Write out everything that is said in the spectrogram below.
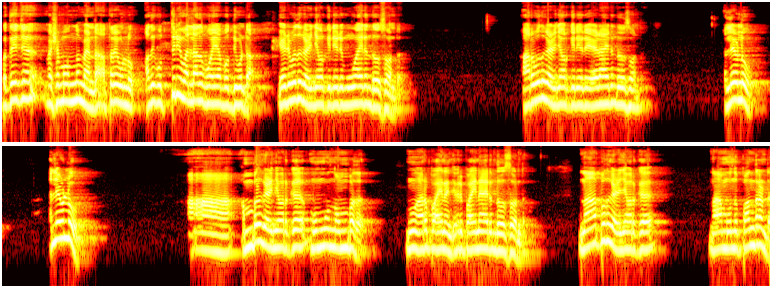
പ്രത്യേകിച്ച് വിഷമമൊന്നും വേണ്ട അത്രേ ഉള്ളൂ. അത് ഒത്തിരി വല്ലാതെ പോയാൽ ബുദ്ധിമുട്ടാണ് എഴുപത് കഴിഞ്ഞവർക്ക് ഇനി ഒരു മൂവായിരം ദിവസമുണ്ട്. അറുപത് കഴിഞ്ഞവർക്ക് ഇനി ഒരു ഏഴായിരം ദിവസമുണ്ട്. അല്ലേ ഉള്ളൂ? അല്ലേ ഉള്ളൂ? അമ്പത് കഴിഞ്ഞവർക്ക് മുമ്മൂന്നൊമ്പത് മൂന്നാറ് പതിനഞ്ച് ഒരു പതിനായിരം ദിവസമുണ്ട്. നാൽപ്പത് കഴിഞ്ഞവർക്ക് നാ മൂന്ന് പന്ത്രണ്ട്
